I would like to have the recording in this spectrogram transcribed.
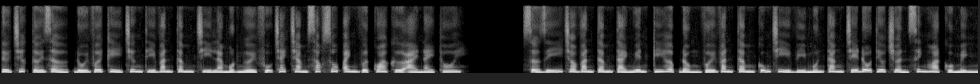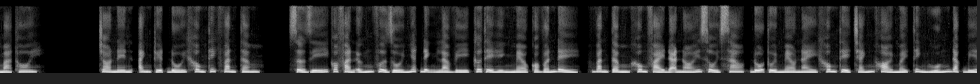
Từ trước tới giờ, đối với kỳ trưng thì văn tâm chỉ là một người phụ trách chăm sóc giúp anh vượt qua cửa ải này thôi. Sở dĩ cho văn tâm tài nguyên ký hợp đồng với văn tâm cũng chỉ vì muốn tăng chế độ tiêu chuẩn sinh hoạt của mình mà thôi. Cho nên anh tuyệt đối không thích văn tâm. Sở dĩ có phản ứng vừa rồi nhất định là vì cơ thể hình mèo có vấn đề, văn tâm không phải đã nói rồi sao, độ tuổi mèo này không thể tránh khỏi mấy tình huống đặc biệt.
